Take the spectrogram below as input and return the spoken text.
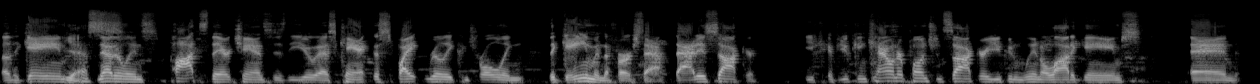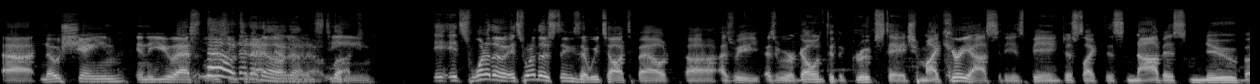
of the game. Yes. Netherlands pots their chances. The U.S. can't, despite really controlling the game in the first half. That is soccer. If you can counterpunch in soccer, you can win a lot of games. And uh, no shame in the U.S. No, losing no, to no, that no, no, Netherlands no. Look, team. it- it's one of those it's one of those things that we talked about uh, as we as we were going through the group stage. And my curiosity is being just like this novice noob.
